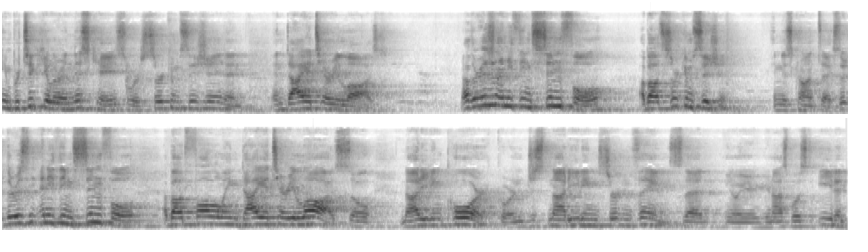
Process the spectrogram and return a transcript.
in particular, in this case, were circumcision and, and dietary laws. Now, there isn't anything sinful about circumcision in this context. There, there isn't anything sinful about following dietary laws. So, not eating pork or just not eating certain things that you know you're, you're not supposed to eat. And,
